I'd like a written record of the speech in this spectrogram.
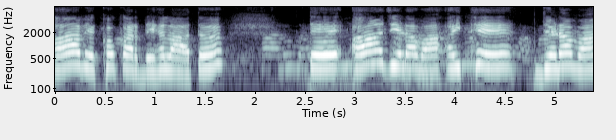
ਆਹ ਵੇਖੋ ਘਰ ਦੇ ਹਾਲਾਤ ਤੇ ਆ ਜਿਹੜਾ ਵਾ, ਇੱਥੇ ਜਿਹੜਾ ਵਾ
